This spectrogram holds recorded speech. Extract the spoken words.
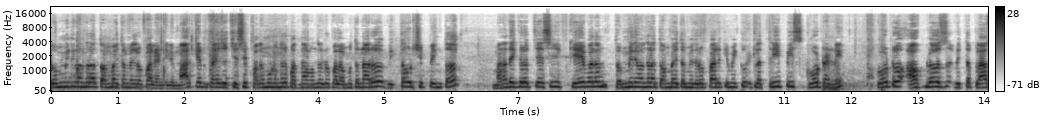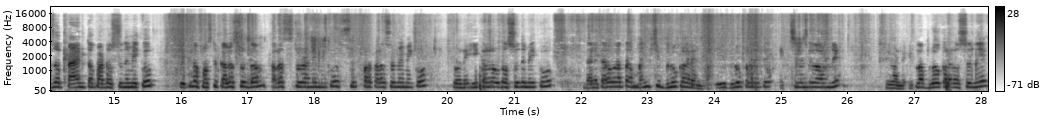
తొమ్మిది వందల తొంభై తొమ్మిది రూపాయలు అండి ఇది మార్కెట్ ప్రైస్ వచ్చేసి పదమూడు వందల పద్నాలుగు వందల రూపాయలు అమ్ముతున్నారు. వితౌట్ షిప్పింగ్తో మన దగ్గర వచ్చేసి కేవలం తొమ్మిది వందల తొంభై తొమ్మిది రూపాయలకి మీకు ఇట్లా త్రీ పీస్ కోట్ అండి. Coat half blouse with palazzo ప్యాంట్తో పాటు వస్తుంది మీకు. ఇట్లా ఫస్ట్ కలర్స్ చూద్దాం. కలర్స్ చూడండి మీకు. సూపర్ కలర్స్ ఉన్నాయి మీకు. చూడండి ఈ కలర్ ఒకటి వస్తుంది మీకు. దాని తర్వాత మంచి బ్లూ కలర్ అండి. ఈ బ్లూ కలర్ అయితే ఎక్సలెంట్గా ఉంది. ఇవ్వండి ఇట్లా బ్లూ కలర్ వస్తుంది.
